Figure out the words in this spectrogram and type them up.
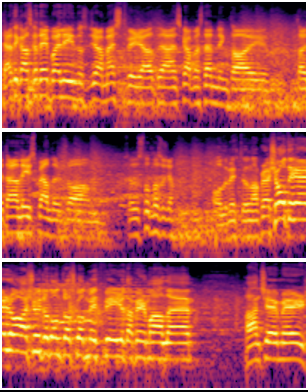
det är ganska det på linjen som gör mest för att en skapar en stämning ta ta ta alla spelare så så det står så ja. Håller mitt undan för skott här och skjuter under skott mitt fyra utanför mål. Han kommer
